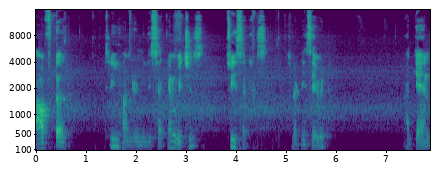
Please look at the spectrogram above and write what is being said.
after 300 millisecond which is 3 seconds. So let me save it. Again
